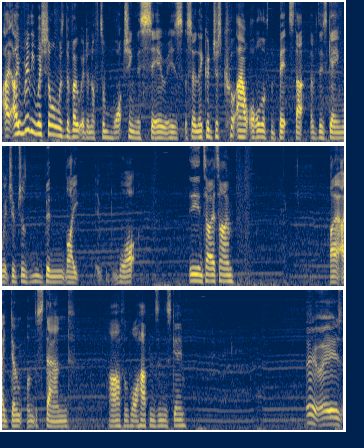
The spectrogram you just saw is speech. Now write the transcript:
I, I really wish someone was devoted enough to watching this series so they could just cut out all of the bits that of this game which have just been like, what? The entire time. I, I don't understand half of what happens in this game. Anyways,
